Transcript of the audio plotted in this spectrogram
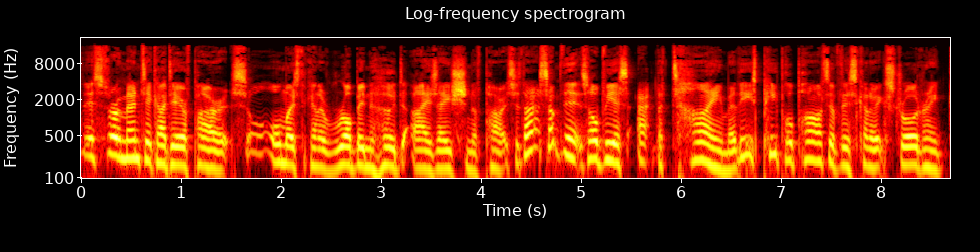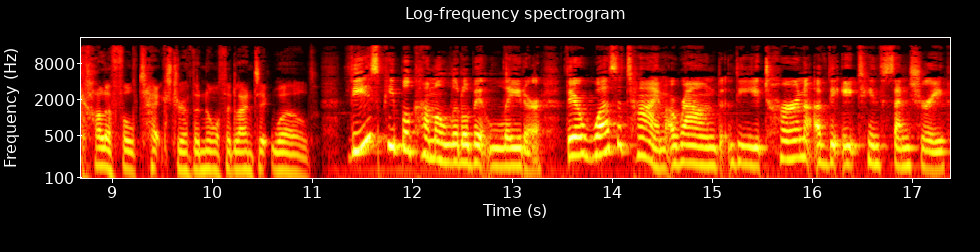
this romantic idea of pirates, almost the kind of Robin Hoodization of pirates, is that something that's obvious at the time? Are these people part of this kind of extraordinary, colourful texture of the North Atlantic world? These people come a little bit later. There was a time around the turn of the 18th century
